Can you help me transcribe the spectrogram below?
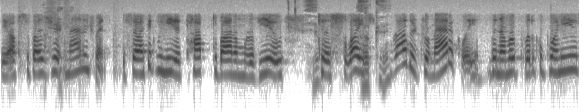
the Office of Budget Management. So I think we need a top to bottom review yep. to slice okay. rather dramatically the number of political appointees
